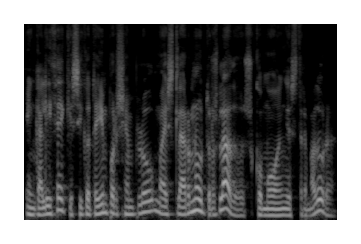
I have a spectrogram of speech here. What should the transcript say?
en Galicia e que sí que o teñen, por exemplo, máis claro noutros lados, como en Extremadura.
